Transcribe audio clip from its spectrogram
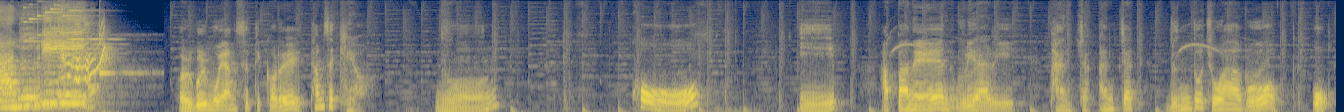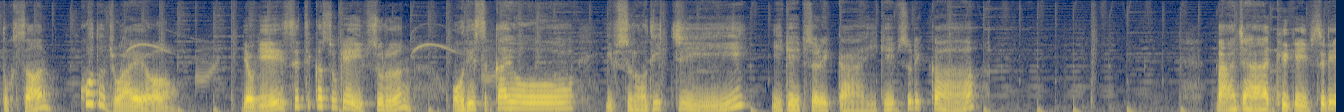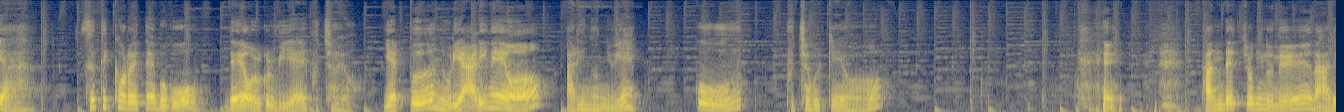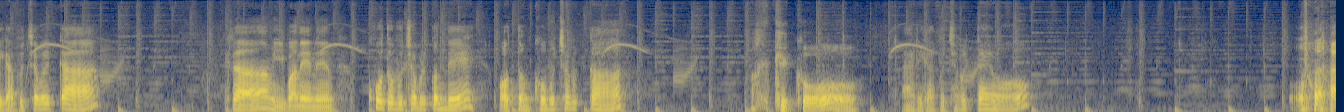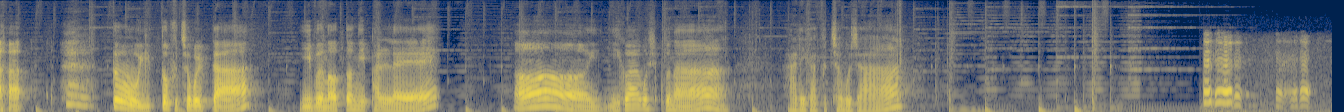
아누리 얼굴 모양 스티커를 탐색해요. 눈, 코, 입. 아빠는 우리 아리 반짝반짝 눈도 좋아하고 옥독선 코도 좋아해요. 여기 스티커 속의 입술은 어디 있을까요? 입술 어디 있지? 이게 입술일까? 이게 입술일까? 맞아, 그게 입술이야. 스티커를 떼보고 내 얼굴 위에 붙여요. 예쁜 우리 아리네요. 아리 눈 위에 꾹 붙여볼게요. 반대쪽 눈은 아리가 붙여볼까? 그럼 이번에는 코도 붙여볼 건데 어떤 코 붙여볼까? 그 코. 아리가 붙여볼까요? 또 입도 붙여볼까? 입은 어떤 입 할래? 어, 이거 하고 싶구나. 아리가 붙여보자.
